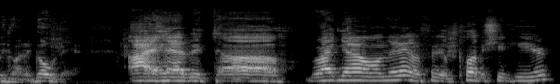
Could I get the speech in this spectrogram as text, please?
We're going to go there. I have it uh, right now on there. I'm going to publish it here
